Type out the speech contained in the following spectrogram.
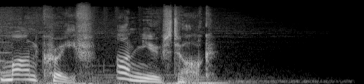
Moncrieff on Newstalk.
